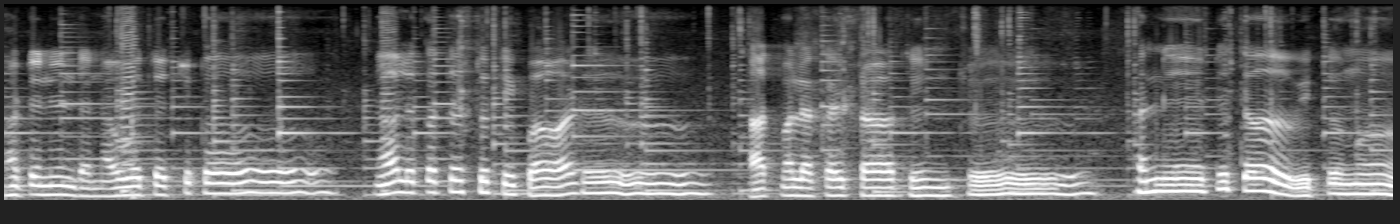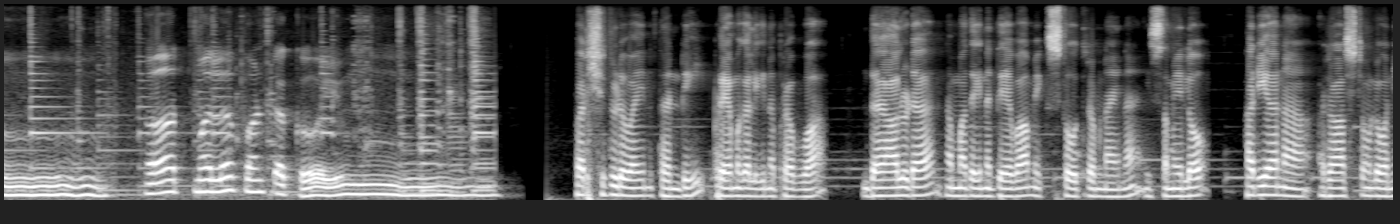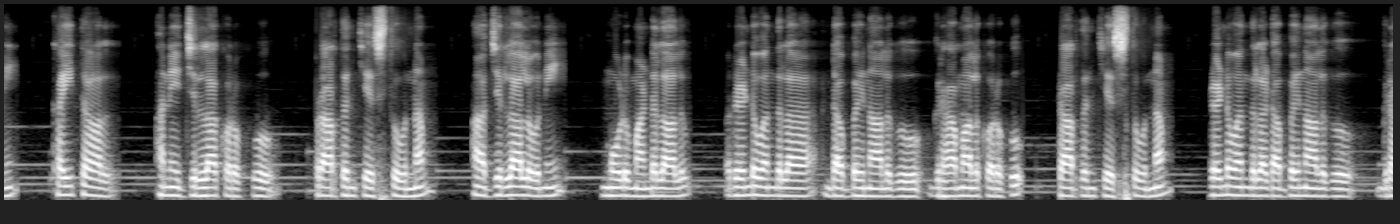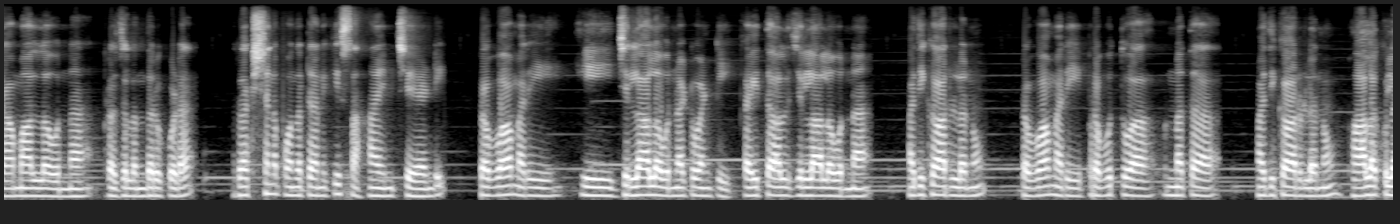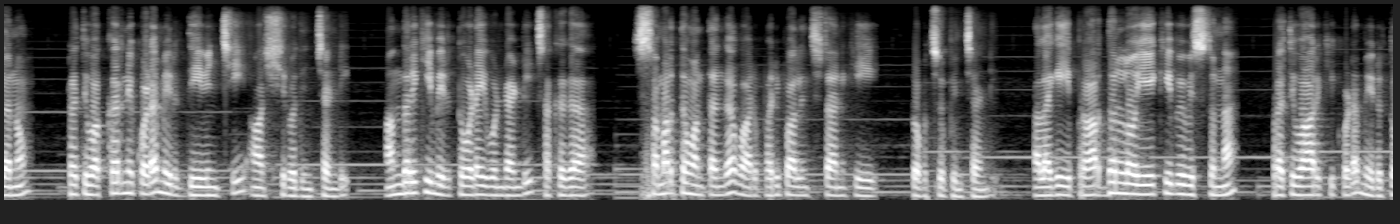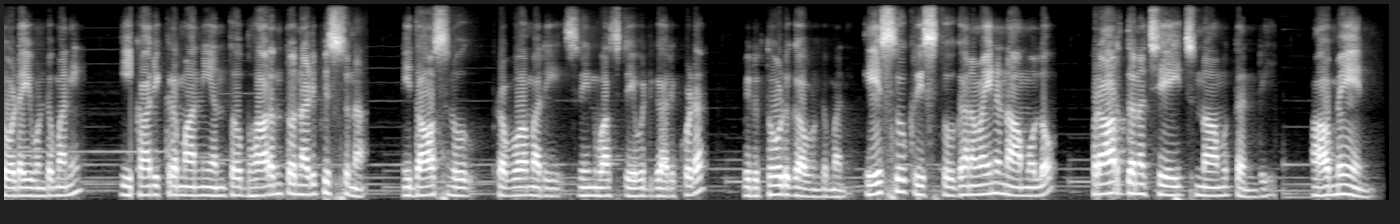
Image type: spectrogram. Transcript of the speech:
నాటి నిండా నవ్వు తెచ్చుకో. నాలుకతో స్థుతి పాడు. ఆత్మలకై ప్రార్థించు. అన్నిటితో వితుము ఆత్మల పంట కోయుము. పరిశుద్ధుడు అయిన తండ్రి ప్రేమ కలిగిన ప్రభువ దయాళుడ నమ్మదగిన దేవ మీకు స్తోత్రం నాయన. ఈ సమయంలో హర్యానా రాష్ట్రంలోని కైతాల్ అనే జిల్లా కొరకు ప్రార్థన చేస్తూ ఉన్నాం. ఆ జిల్లాలోని మూడు మండలాలు రెండు వందల డెబ్బై నాలుగు గ్రామాల కొరకు ప్రార్థన చేస్తూ ఉన్నాం. రెండు వందల డెబ్బై నాలుగు గ్రామాల్లో ఉన్న ప్రజలందరూ కూడా రక్షణ పొందటానికి సహాయం చేయండి. ప్రభా మరి ఈ జిల్లాలో ఉన్నటువంటి కైతాల్ జిల్లాలో ఉన్న అధికారులను ప్రభా మరి ప్రభుత్వ ఉన్నత అధికారులను పాలకులను ప్రతి ఒక్కరిని కూడా మీరు దీవించి ఆశీర్వదించండి. అందరికీ మీరు తోడై ఉండండి. చక్కగా సమర్థవంతంగా వారు పరిపాలించడానికి కృప చూపించండి. అలాగే ఈ ప్రార్థనలో ఏకీభవిస్తున్న ప్రతి వారికి కూడా మీరు తోడై ఉండమని ఈ కార్యక్రమాన్ని ఎంతో భారంతో నడిపిస్తున్న ఈ దాసును ప్రభా మరి శ్రీనివాస్ డేవిడ్ గారికి కూడా మీరు తోడుగా ఉండమని యేసు క్రీస్తు ఘనమైన నామలో ప్రార్థన చేయించున్నాము తండ్రి. ఆమెన్.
